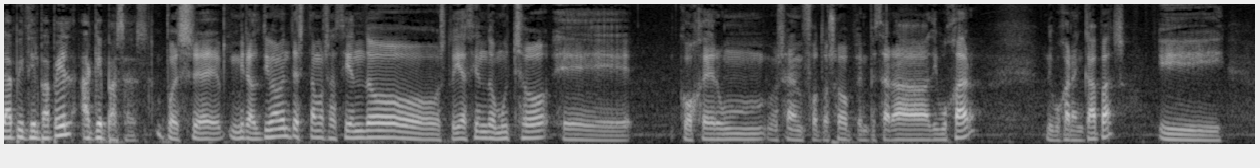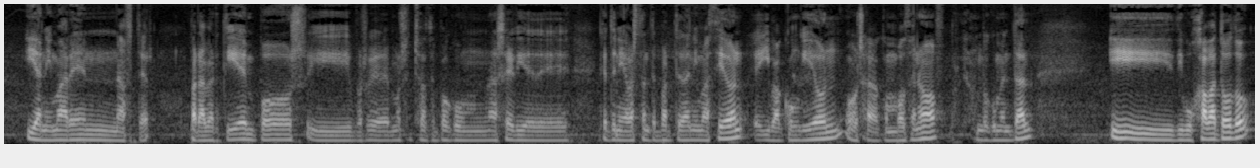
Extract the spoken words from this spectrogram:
lápiz y el papel, ¿a qué pasas? Pues eh, mira, últimamente estamos haciendo, estoy haciendo mucho eh, coger un, o sea, en Photoshop empezar a dibujar, dibujar en capas y, y animar en After para ver tiempos y pues hemos hecho hace poco una serie de, que tenía bastante parte de animación, e iba con guion, o sea, con voz en off, porque era un documental, y dibujaba todo,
